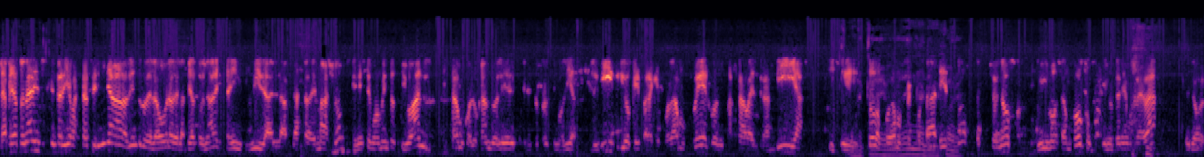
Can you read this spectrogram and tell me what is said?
La peatonal en 60 días va a estar terminada. Dentro de la obra de la peatonal está incluida la Plaza de Mayo. En este momento, si van, estamos colocándole en estos próximos días el vidrio, que para que podamos ver dónde pasaba el tranvía y que todos podamos recordar eso. Yo no, ni vos tampoco, porque no tenemos la edad, pero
